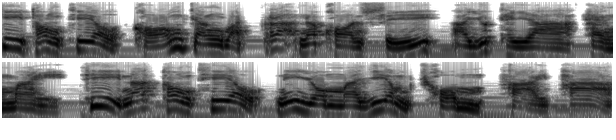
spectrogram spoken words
ที่ท่องเที่ยวของจังหวัดพระนครศรีอยุธยาแห่งใหม่ ที่นักท่องเที่ยวนิยมมาเยี่ยมชมถ่ายภาพ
